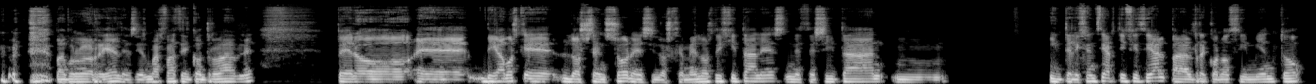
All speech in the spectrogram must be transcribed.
Va por los rieles y es más fácil controlable. Pero eh, digamos que los sensores y los gemelos digitales necesitan mm, inteligencia artificial para el reconocimiento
